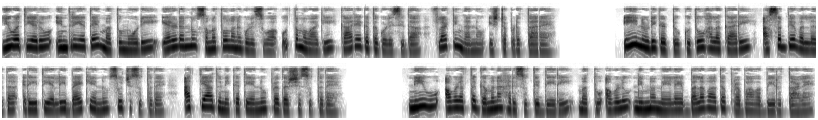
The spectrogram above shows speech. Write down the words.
ಯುವತಿಯರು ಇಂದ್ರಿಯತೆ ಮತ್ತು ಮೂಡಿ ಎರಡನ್ನೂ ಸಮತೋಲನಗೊಳಿಸುವ ಉತ್ತಮವಾಗಿ ಕಾರ್ಯಗತಗೊಳಿಸಿದ ಫ್ಲಟಿಂಗ್ ಅನ್ನು ಇಷ್ಟಪಡುತ್ತಾರೆ. ಈ ನುಡಿಗಟ್ಟು ಕುತೂಹಲಕಾರಿ, ಅಸಭ್ಯವಲ್ಲದ ರೀತಿಯಲ್ಲಿ ಬಯಕೆಯನ್ನು ಸೂಚಿಸುತ್ತದೆ, ಅತ್ಯಾಧುನಿಕತೆಯನ್ನು ಪ್ರದರ್ಶಿಸುತ್ತದೆ. ನೀವು ಅವಳತ್ತ ಗಮನ ಹರಿಸುತ್ತಿದ್ದೀರಿ ಮತ್ತು ಅವಳು ನಿಮ್ಮ ಮೇಲೆ ಬಲವಾದ ಪ್ರಭಾವ ಬೀರುತ್ತಾಳೆ,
